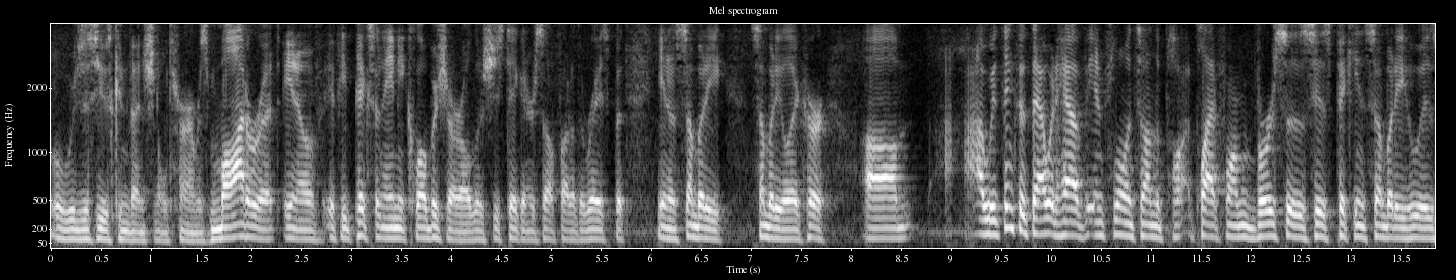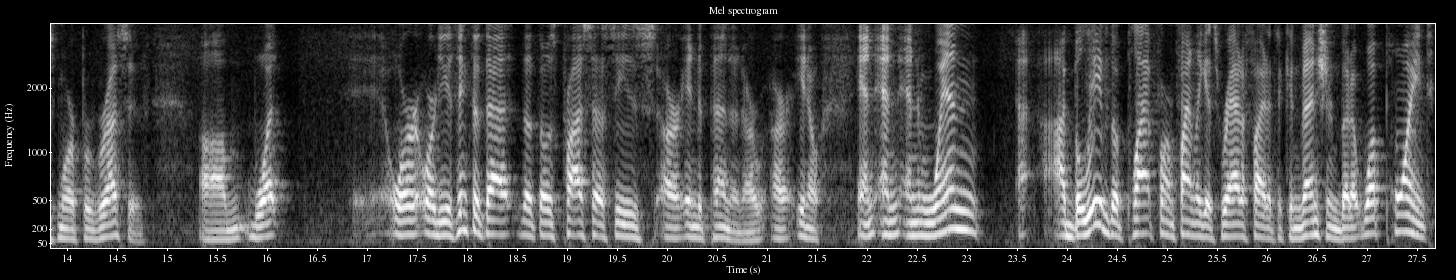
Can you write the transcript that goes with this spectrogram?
well, we'll just use conventional terms, moderate. You know, if, if, he picks an Amy Klobuchar, although she's taken herself out of the race, but you know, somebody somebody like her, um, I would think that that would have influence on the pl- platform versus his picking somebody who is more progressive. Um, what, or or do you think that that that those processes are independent? Are are you know, and and and when I believe the platform finally gets ratified at the convention, but at what point?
